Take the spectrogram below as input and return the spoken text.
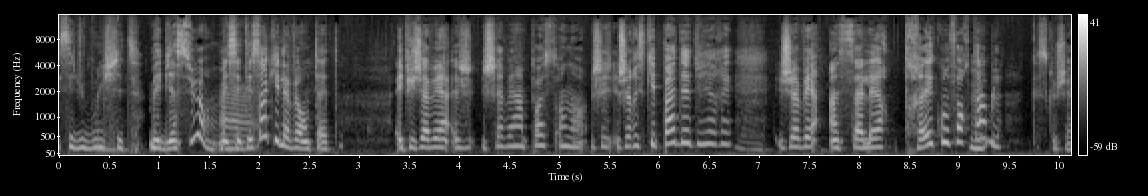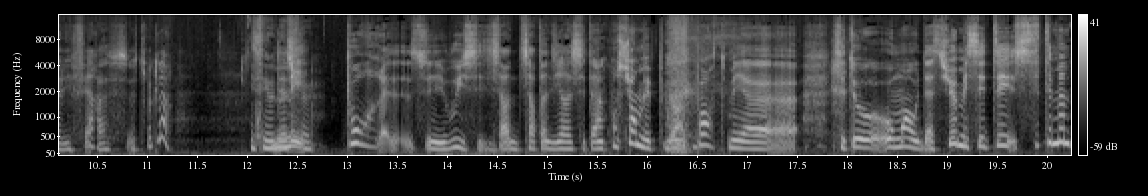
c'est du bullshit. Mais bien sûr, mais c'était ça qu'il avait en tête. Et puis j'avais j'avais un poste, oh non, je, je risquais pas d'être virée. J'avais un salaire très confortable. Mm. Qu'est-ce que j'allais faire à ce truc-là? C'est audacieux. Mais pour, oui, certains diraient c'était inconscient, mais peu importe. mais euh, c'était au, moins audacieux. Mais c'était c'était même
